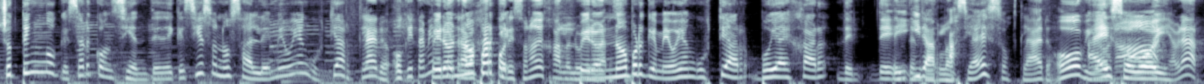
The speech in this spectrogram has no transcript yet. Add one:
Yo tengo que ser consciente de que si eso no sale, me voy a angustiar. Claro, o que también Pero hay que no porque- por eso, no dejarlo al Pero universo. no porque me voy a angustiar, voy a dejar de, de De ir a- hacia eso. Claro, obvio. A eso no, voy. ni hablar.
